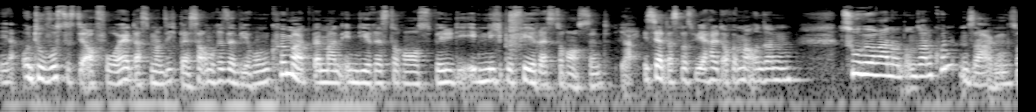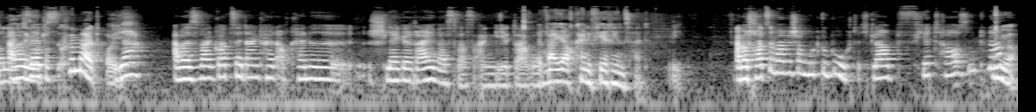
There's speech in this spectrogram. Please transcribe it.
Ja, und du wusstest ja auch vorher, dass man sich besser um Reservierungen kümmert, wenn man in die Restaurants will, die eben nicht Buffet-Restaurants sind. Ja. Ist ja das, was wir halt auch immer unseren Zuhörern und unseren Kunden sagen. So nach Aber dem selbst, Motto, kümmert euch. Ja, aber es war Gott sei Dank halt auch keine Schlägerei, was das angeht darum. War ja auch keine Ferienzeit. Aber trotzdem haben wir schon gut gebucht. Ich glaube 4000 knapp. Ja.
